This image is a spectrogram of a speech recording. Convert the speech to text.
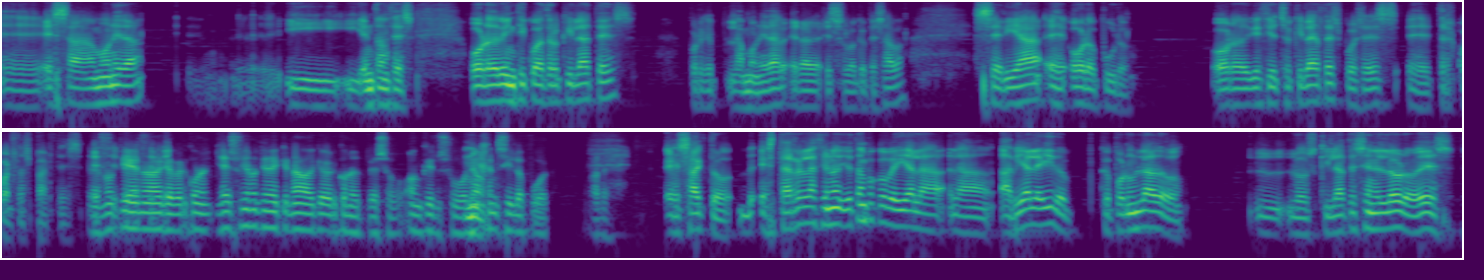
eh, esa moneda eh, y, entonces oro de 24 quilates, porque la moneda era eso lo que pesaba, sería oro puro. Oro de 18 quilates, pues es eh, tres cuartas partes. Pero no etcétera, tiene nada que etcétera. ver con el- eso ya no tiene que nada que ver con el peso, aunque en su No. origen sí lo. Vale. Exacto. Está relacionado. Yo tampoco veía la, la- Había leído que por un lado los quilates en el oro es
